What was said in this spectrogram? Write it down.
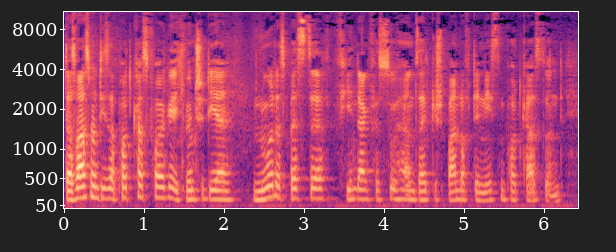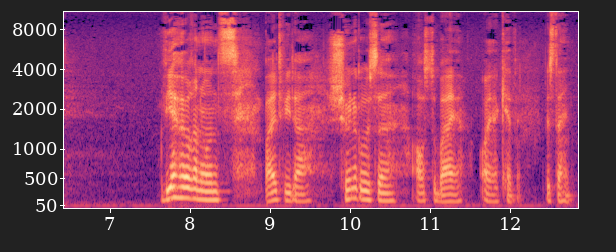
Das war's mit dieser Podcast-Folge. Ich wünsche dir nur das Beste. Vielen Dank fürs Zuhören. Seid gespannt auf den nächsten Podcast und wir hören uns bald wieder. Schöne Grüße aus Dubai, euer Kevin. Bis dahin.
